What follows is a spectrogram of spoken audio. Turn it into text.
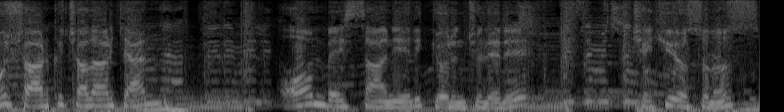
Bu şarkı çalarken 15 saniyelik görüntüleri çekiyorsunuz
